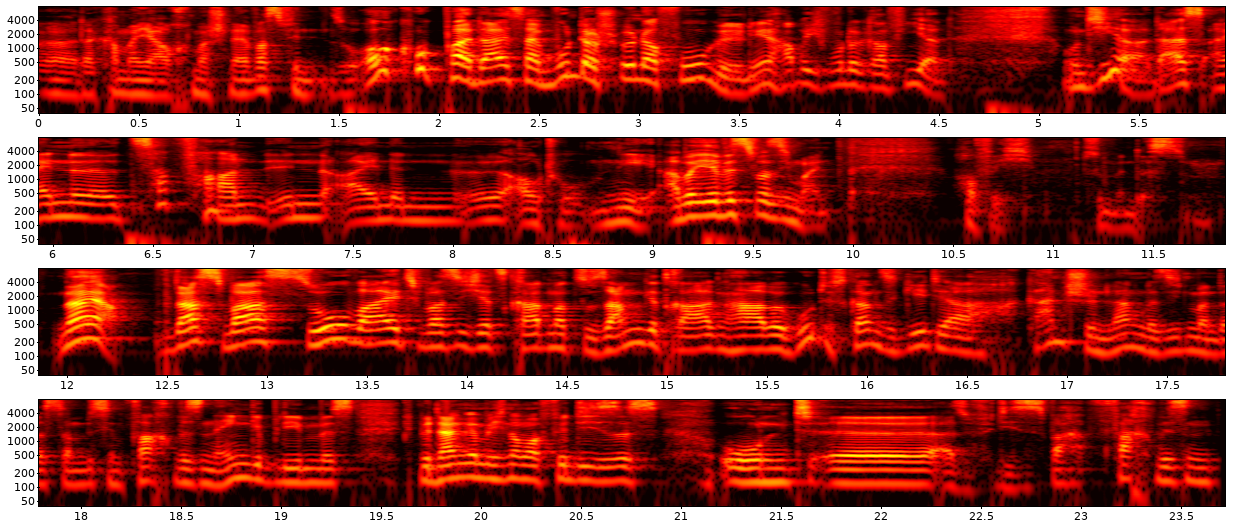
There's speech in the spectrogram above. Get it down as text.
äh, da kann man ja auch mal schnell was finden. So, oh, guck mal, da ist ein wunderschöner Vogel, den habe ich fotografiert. Und hier, da ist ein Zapfhahn in einem äh, Auto. Nee, aber ihr wisst, was ich meine. Hoffe ich zumindest. Naja, das war's soweit, was ich jetzt gerade mal zusammengetragen habe. Gut, das Ganze geht ja ganz schön lang. Da sieht man, dass da ein bisschen Fachwissen hängen geblieben ist. Ich bedanke mich nochmal für dieses und äh, also für dieses Fachwissen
